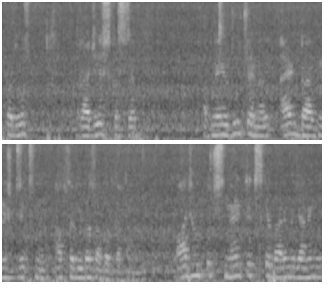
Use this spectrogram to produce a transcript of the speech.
आपका दोस्त राजेश कश्यप अपने YouTube channel at darkness tricks में आप सभी का स्वागत करता हूँ। आज हम कुछ नए ट्रिक्स के बारे में जानेंगे।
